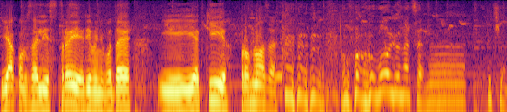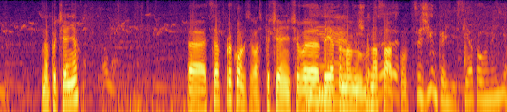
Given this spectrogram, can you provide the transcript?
Як вам взагалі стрий, рівень води і які прогнози Ловлю на це, на печення. на печення? Е, Це в прикормці у вас печення, чи ви Ні, даєте нам ти що, в насадку? Це, це жінка їсть, я того не їм.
